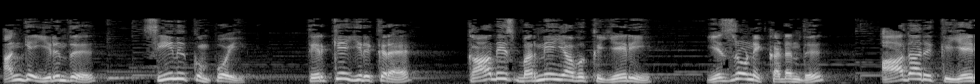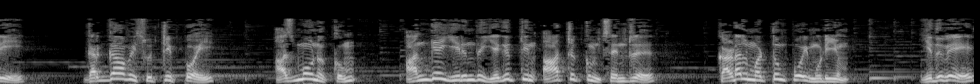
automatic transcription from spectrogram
அங்கே இருந்து சீனுக்கும் போய் தெற்கே இருக்கிற காதேஸ் பர்னேயாவுக்கு ஏறி எஸ்ரோனை கடந்து ஆதாருக்கு ஏறி கர்காவை சுற்றிப் போய் அஸ்மோனுக்கும் அங்கே இருந்து எகிப்தின் ஆற்றுக்கும் சென்று கடல் மட்டும் போய் முடியும். இதுவே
